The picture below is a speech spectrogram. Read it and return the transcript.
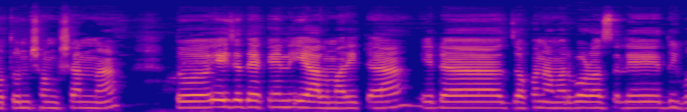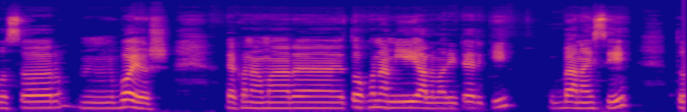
নতুন সংসার না। তো এই যে দেখেন এই আলমারিটা, এটা যখন আমার বড় ছেলে দুই বছর বয়স, এখন আমার তখন আমি এই আলমারিটা আর কি বানাইছি। তো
